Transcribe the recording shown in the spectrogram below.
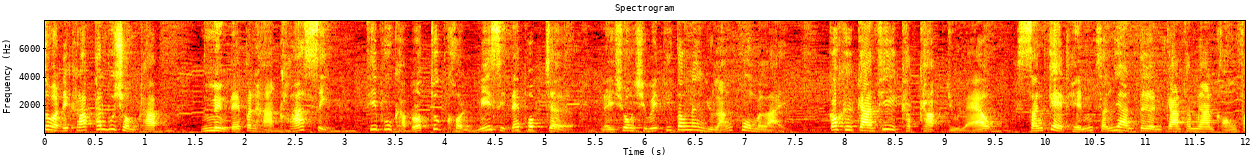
สวัสดีครับท่านผู้ชมครับหนึ่งในปัญหาคลาสสิกที่ผู้ขับรถทุกคนมีสิทธิ์ได้พบเจอ ในช่วงชีวิตที่ต้องนั่งอยู่หลังพวงมาลัย ก็คือการที่ขับขับอยู่แล้ว สังเกตเห็นสัญญาณเตือนการทำงานของไฟ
